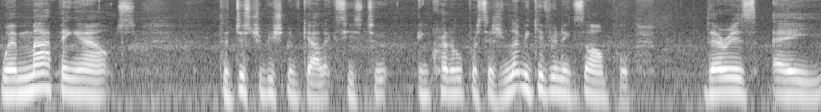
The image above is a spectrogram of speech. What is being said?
we're mapping out the distribution of galaxies to incredible precision. Let me give you an example. There is a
